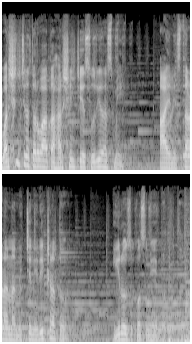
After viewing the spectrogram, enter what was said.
వర్షించిన తరువాత హర్షించే సూర్యరశ్మి ఆయన ఇస్తాడన్న నిత్య నిరీక్షణతో ఈ రోజు కోసమే బ్రతుకుతాను.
